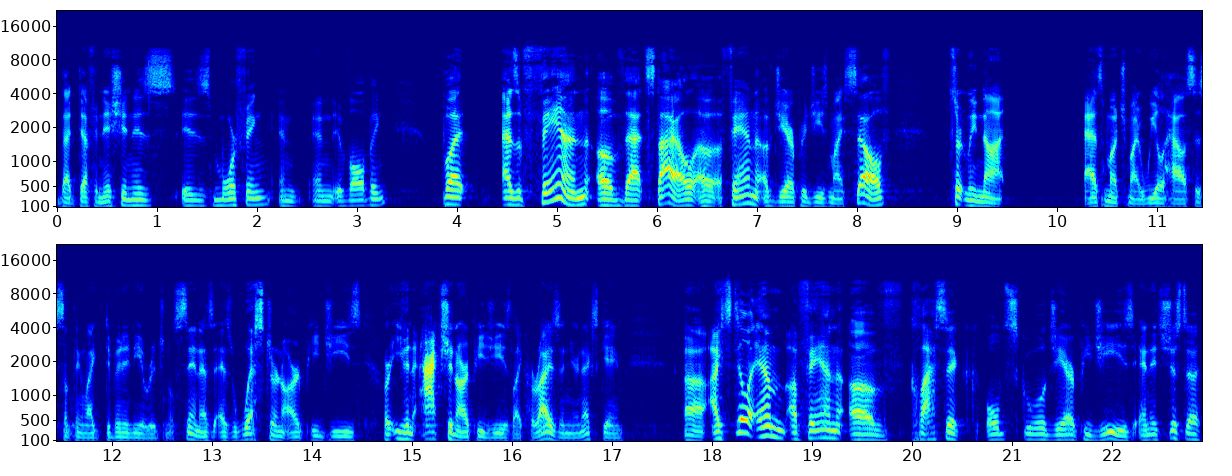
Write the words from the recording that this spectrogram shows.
that definition is is morphing and and evolving. But as a fan of that style, a fan of JRPGs myself, certainly not as much my wheelhouse as something like Divinity Original Sin, as as Western RPGs or even action RPGs like Horizon, your next game. Uh, I still am a fan of classic old school JRPGs, and it's just a,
